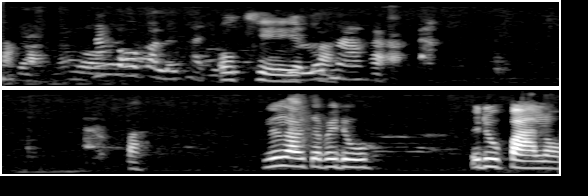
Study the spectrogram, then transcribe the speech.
คะ นั่งรอก่อนเลยค่ะโอเคเดี๋ยวรถค่ะมาค่ะไปหรือเราจะไปดู ไปดูปลารอ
